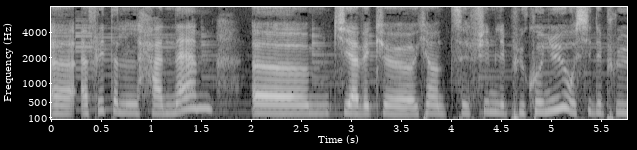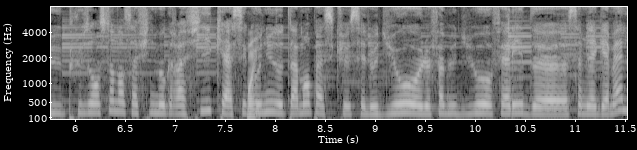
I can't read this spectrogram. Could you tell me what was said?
euh, Afrit El Hanem, euh, qui, avec, euh, qui est un de ses films les plus connus, aussi des plus, plus anciens dans sa filmographie, qui est assez Oui. connu notamment parce que c'est le duo, le fameux duo Farid-Samia Gamel,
